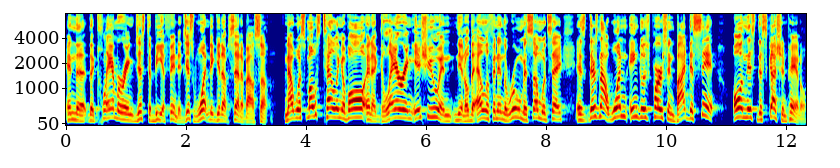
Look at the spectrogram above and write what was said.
and the, the clamoring just to be offended, just wanting to get upset about something. Now, what's most telling of all and a glaring issue, and you know, the elephant in the room, as some would say, is there's not one English person by descent on this discussion panel.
